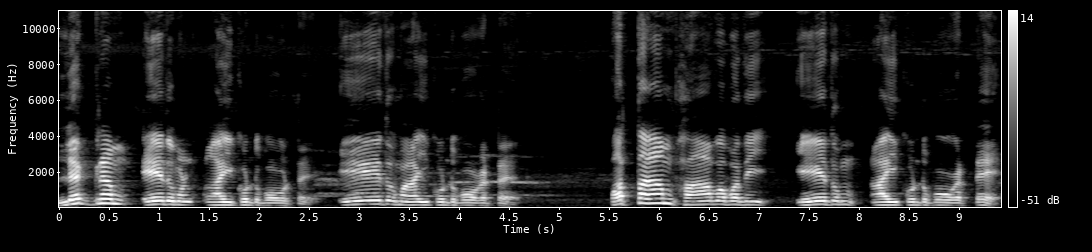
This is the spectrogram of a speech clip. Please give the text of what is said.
ലഗ്നം ഏതും ആയിക്കൊണ്ടു പോകട്ടെ ഏതുമായിക്കൊണ്ടു പോകട്ടെ പത്താം ഭാവപതി ഏതും ആയിക്കൊണ്ടു പോകട്ടെ.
